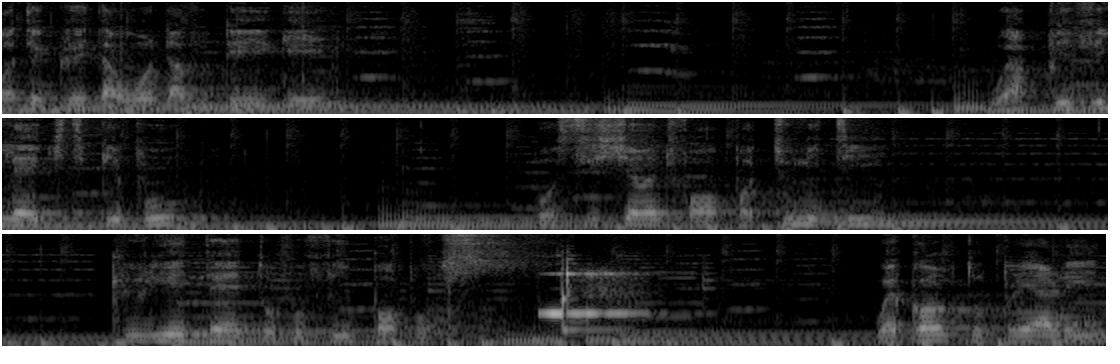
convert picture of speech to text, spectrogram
What a great and wonderful day again. We are privileged people, positioned for opportunity, created to fulfill purpose. Welcome to Prayer Rain.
